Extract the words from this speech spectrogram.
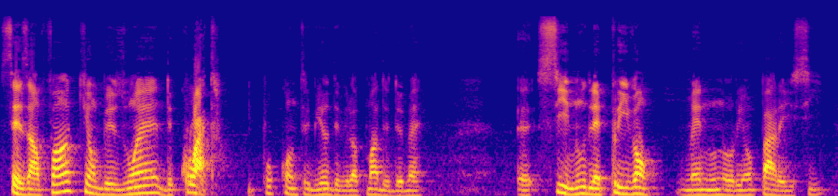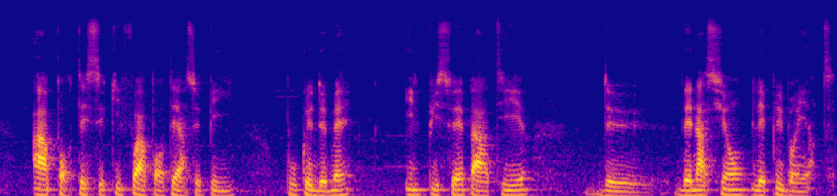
Ces enfants qui ont besoin de croître pour contribuer au développement de demain. Euh, si nous les privons, mais nous n'aurions pas réussi à apporter ce qu'il faut apporter à ce pays pour que demain, il puisse faire partir de, des nations les plus brillantes.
